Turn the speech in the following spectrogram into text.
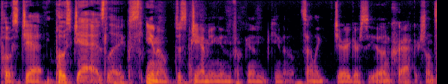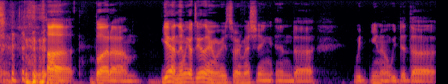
post jazz, post jazz, like you know, just jamming and fucking, you know, sound like Jerry Garcia on crack or something. uh, but um, yeah, and then we got together and we started meshing, and uh, we, you know, we did the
